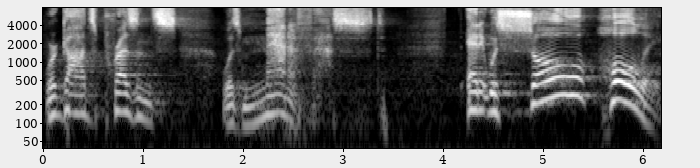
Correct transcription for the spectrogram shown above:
where God's presence was manifest. And it was so holy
